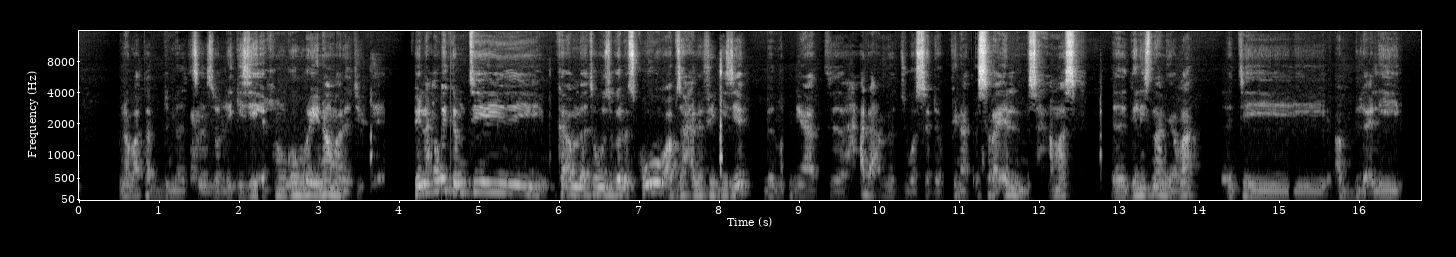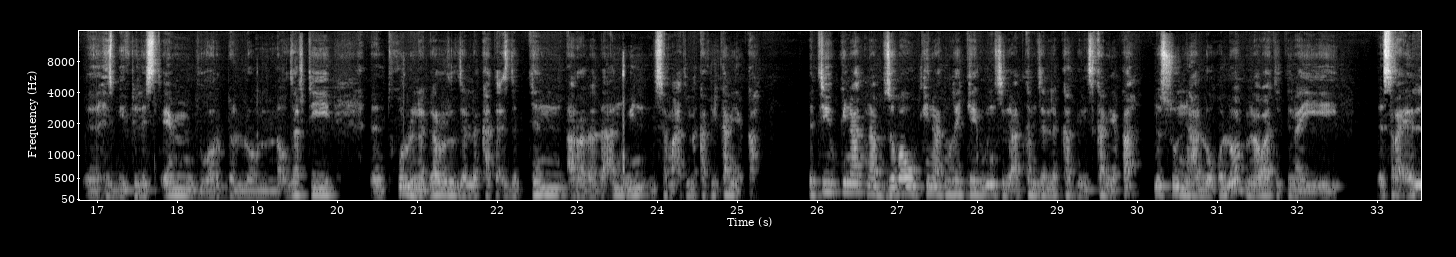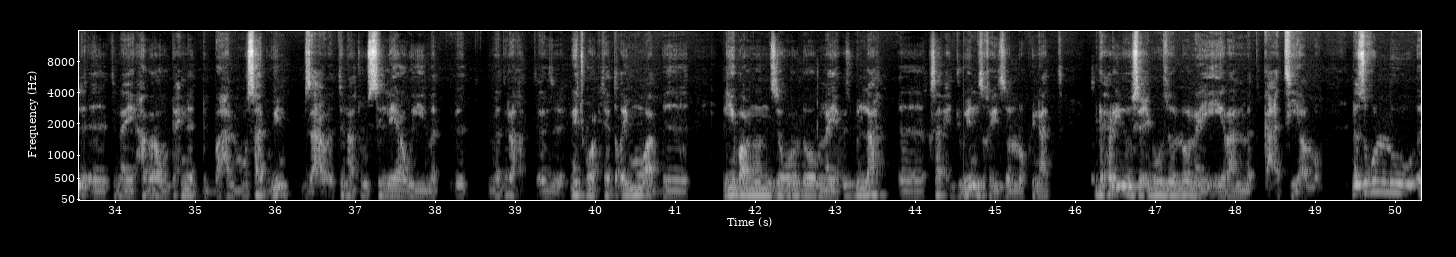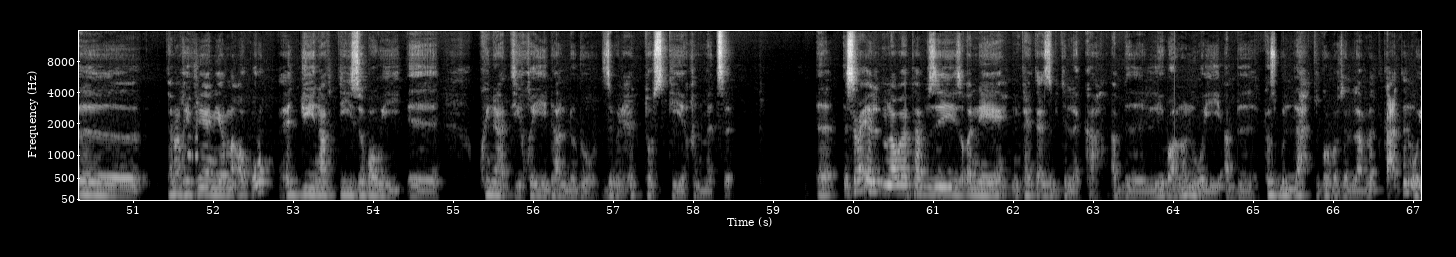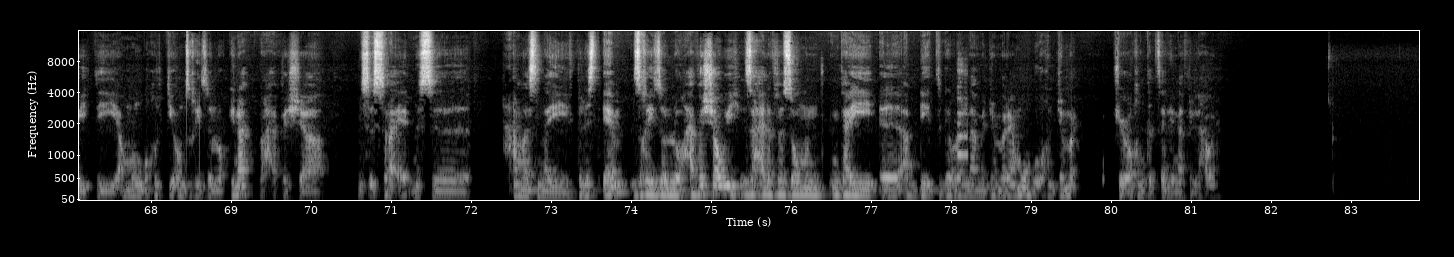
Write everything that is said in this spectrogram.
ምናባት ኣብ ድመፅእ ዘሎ ግዜ ክንገብሮ ኢና ማለት እዩ ብንሕዊ ከምቲ ከኣመእተው ዝገለፅኩ ኣብ ዝሓለፈ ግዜ ብምክንያት ሓደ ዓመት ዝወሰደ ኩናት እስራኤል ምስ ሓማስ ገሊፅና ነርና እቲ ኣብ ልዕሊ ህዝቢ ፍልስጤም ዝወርደሎም መቕዘፍቲ እቲ ኩሉ ነገር ዘለካ ትዕዝብትን ኣረዳዳእን ውን ንሰማዕትና ካፊልካ ነርካ እቲ ኩናት ናብ ዞባዊ ኩናት ንኸይከይድ እውን ስጋኣት ከም ዘለካ ገሊፅካ ነርካ ንሱ እናሃለዉ ከሎ ምናባት እቲ ናይ إسرائيل تناي حجرة ودحنا دبها الموساد وين بزع تناتو سلياوي مد مدرخ نتورك تدغيمو أب ليبانون زوردو ناي حزب الله كسر حجوين زخي زلو كنات بدحريو سعبو زلو ناي إيران متقعتي الله نزغلو تناغيفنيا نيرنا أقرو حجي نافتي زباوي كناتي خيدان لدو زبل حتوسكي خدمت إسرائيل نوابها بزي زغني انتهي تعزبت لك أب ليبانون وي أب حزب الله تقرز الله متقعتن وي تي أمون بخلتي أم زغيز اللوكينا بحفش مس إسرائيل مس حماس ناي فلسطين زغيز اللو حفشاوي زحلف سومن انتهي أبديت قبرنا من جمر يا مو بوخن جمر شو أخن قتلينا في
